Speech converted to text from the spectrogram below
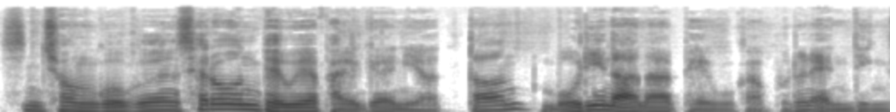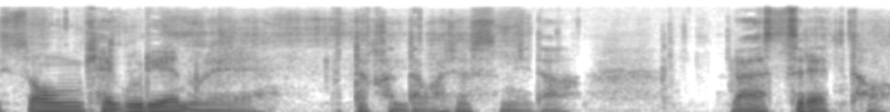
신청곡은 새로운 배우의 발견이었던 모리나나 배우가 부른 엔딩송 개구리의 노래 부탁한다고 하셨습니다. 라스트 레터.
